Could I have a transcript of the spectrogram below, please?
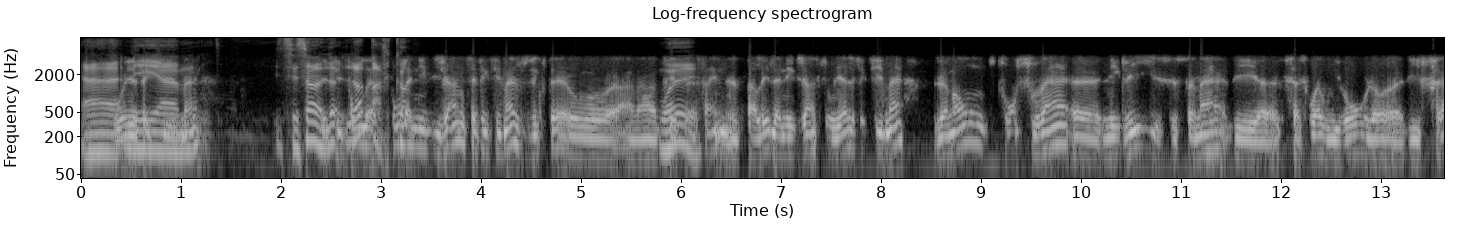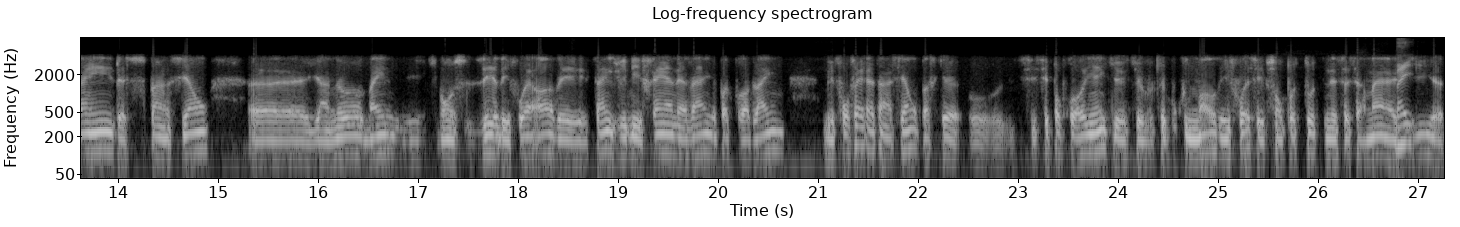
Euh, oui, effectivement. Euh, c'est ça. Là, par contre, la négligence, effectivement, je vous écoutais au, en entrée de scène parler de la négligence criminelle. Effectivement, le monde trop souvent euh, néglige justement des que ce soit au niveau là, des freins, de suspension. Il y en a même qui vont se dire des fois ah ben tant que j'ai mes freins en avant, il n'y a pas de problème. Mais il faut faire attention parce que oh, c'est pas pour rien qu'il y, a beaucoup de morts. Des fois, ce ne sont pas toutes nécessairement ben, liées, euh,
